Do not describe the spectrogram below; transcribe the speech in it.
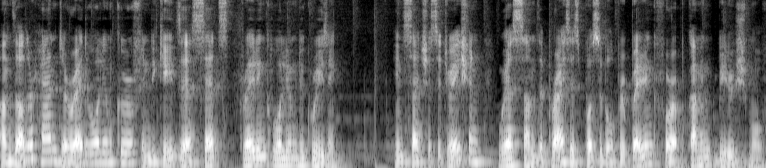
On the other hand, the red volume curve indicates the asset's trading volume decreasing. In such a situation, we assume the price is possible preparing for upcoming bearish move.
